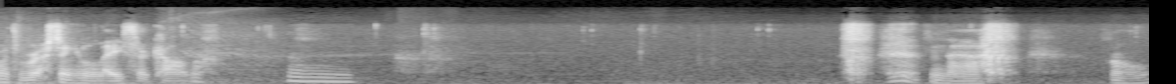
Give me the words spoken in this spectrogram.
About rushing laser con? Hmm. nah. Oh.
